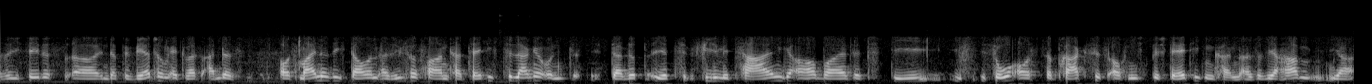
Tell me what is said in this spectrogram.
Also ich sehe das äh, in der Bewertung etwas anders. Aus meiner Sicht dauern Asylverfahren tatsächlich zu lange und da wird jetzt viel mit Zahlen gearbeitet, die ich so aus der Praxis auch nicht bestätigen kann. Also wir haben ja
